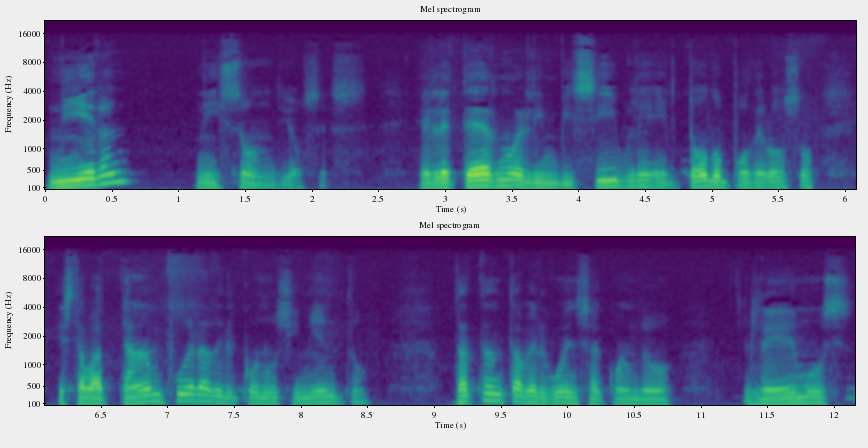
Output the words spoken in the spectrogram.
ni eran ni son dioses. El eterno, el invisible, el todopoderoso, estaba tan fuera del conocimiento. Da tanta vergüenza cuando leemos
